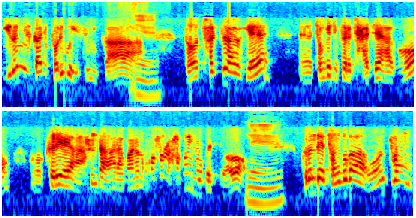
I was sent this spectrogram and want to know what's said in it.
이런 일까지 벌이고 있으니까 예. 더 철저하게 종교 집회를 자제하고 어, 그래야 한다라고 하는 호소를 하고 있는 거죠. 네. 그런데 정부가 온통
